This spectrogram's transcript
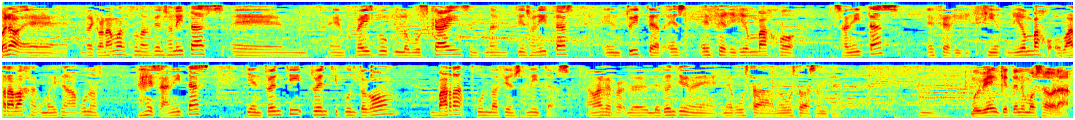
Bueno, eh, recordamos Fundación Sanitas, en Facebook lo buscáis, en Fundación Sanitas, en Twitter es F-Sanitas, F- o barra baja, como dicen algunos, Sanitas, y en 20, 20.com barra Fundación Sanitas. Además, el de 20 me, gusta, me gusta bastante. Muy bien, ¿qué tenemos ahora?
